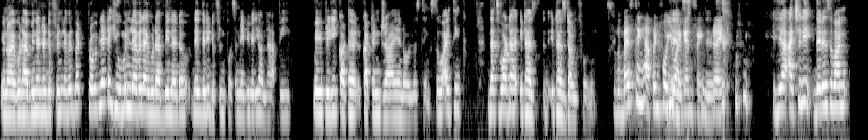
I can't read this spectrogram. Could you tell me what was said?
You know i would have been at a different level but probably at a human level i would have been at a, a very different person maybe very unhappy maybe pretty cut cut and dry and all those things. So i think that's what it has it has done for me. So the best thing happened for you yes, i can say yes. right yeah actually there is one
